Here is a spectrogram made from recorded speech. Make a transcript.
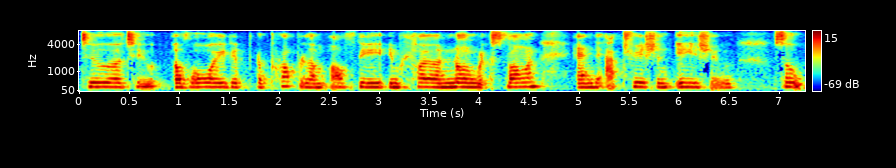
to uh, to avoid the, the problem of the employer non-response and the attrition issue. So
